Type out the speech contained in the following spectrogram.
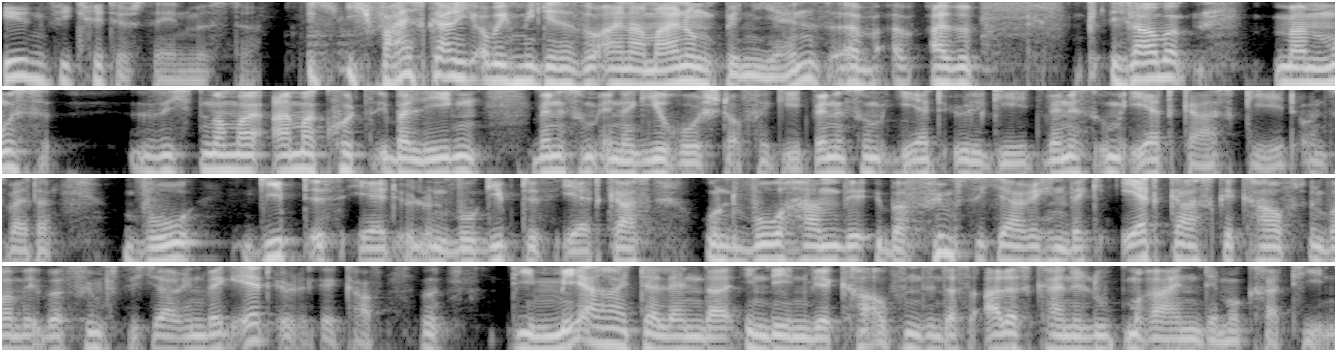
irgendwie kritisch sehen müsste? Ich, ich weiß gar nicht, ob ich mit dir so einer Meinung bin, Jens. Äh, also ich glaube, man muss sich nochmal einmal kurz überlegen, wenn es um Energierohstoffe geht, wenn es um Erdöl geht, wenn es um Erdgas geht und so weiter, wo gibt es Erdöl und wo gibt es Erdgas und wo haben wir über 50 Jahre hinweg Erdgas gekauft und wo haben wir über 50 Jahre hinweg Erdöl gekauft. Also die Mehrheit der Länder, in denen wir kaufen, sind das alles keine lupenreinen Demokratien.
